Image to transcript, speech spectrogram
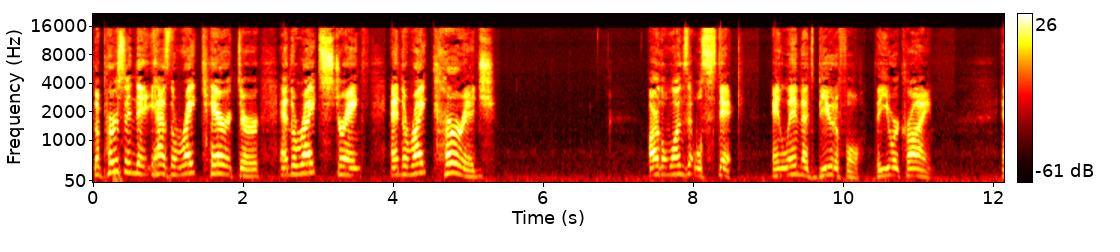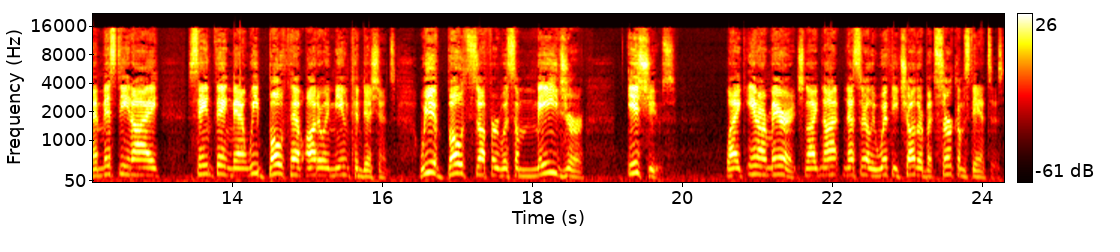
the person that has the right character and the right strength and the right courage are the ones that will stick. And Lynn, that's beautiful that you were crying. And Misty and I, same thing, man. We both have autoimmune conditions. We have both suffered with some major issues, like in our marriage, like not necessarily with each other, but circumstances.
